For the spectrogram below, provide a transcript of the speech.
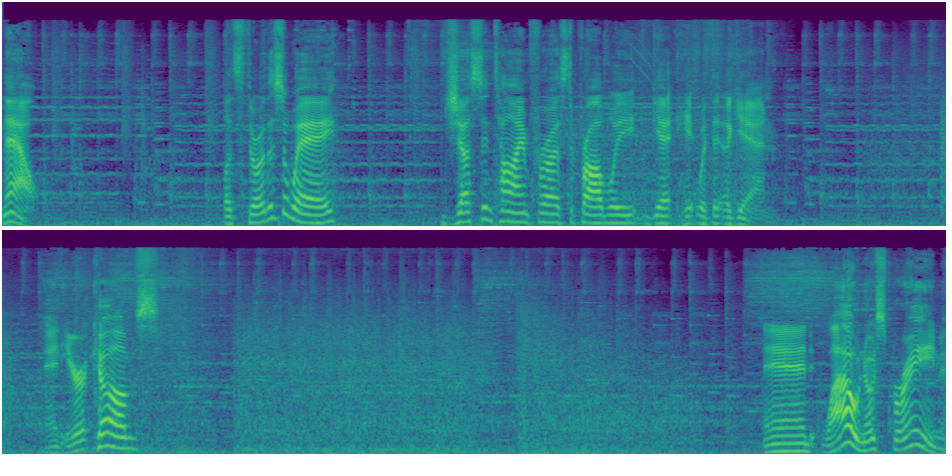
Now, let's throw this away just in time for us to probably get hit with it again. And here it comes. And, wow, no sprain.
